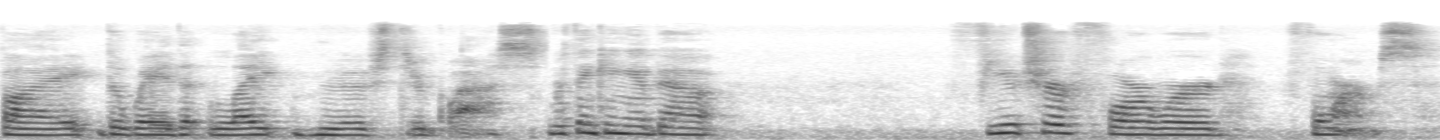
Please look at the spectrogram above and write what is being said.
by the way that light moves through glass. We're thinking about future forward forms.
